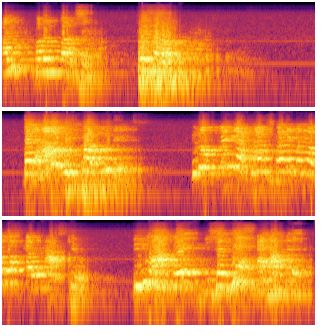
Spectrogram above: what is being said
Are you following what I'm saying? Praise the Lord. Did God do this? You know, many a times, many, many of us, I will ask you, do you have faith? You said, yes, I have faith.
